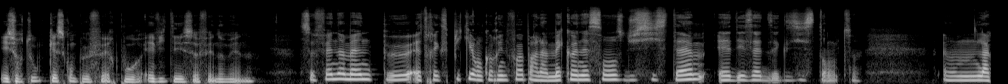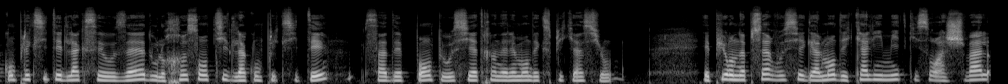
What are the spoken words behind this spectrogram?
Et surtout, qu'est-ce qu'on peut faire pour éviter ce phénomène? Ce phénomène peut être expliqué encore une fois par la méconnaissance du système et des aides existantes. Hum, la complexité de l'accès aux aides ou le ressenti de la complexité, ça dépend, peut aussi être un élément d'explication. Et puis on observe aussi également des cas limites qui sont à cheval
